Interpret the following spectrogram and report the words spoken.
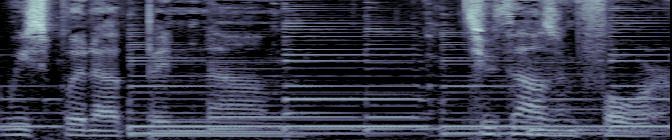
we split up in um, 2004, and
